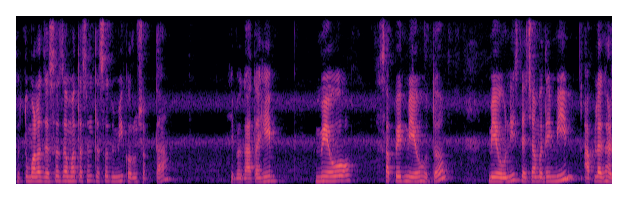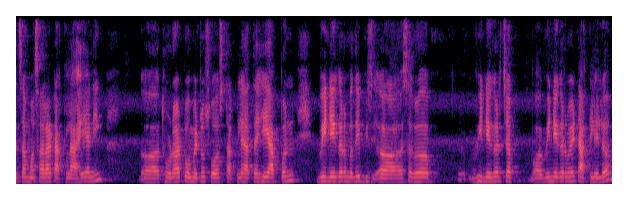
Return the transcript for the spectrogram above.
तर तुम्हाला जसं जमत असेल तसं तुम्ही करू शकता. हे बघा आता हे मेव सफेद मेव होतं. मेओनीस त्याच्यामध्ये मी आपला घरचा मसाला टाकला आहे आणि थोडा टोमॅटो सॉस टाकला आहे आता हे आपण व्हिनेगरमध्ये भिज सगळं व्हिनेगरच्या व्हिनेगरमध्ये टाकलेलं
